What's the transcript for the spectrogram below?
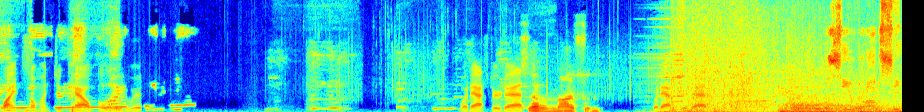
find someone to calculate with. What after that? Is that a knife? And... What after that? See what I'm seeing?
